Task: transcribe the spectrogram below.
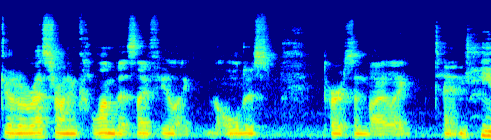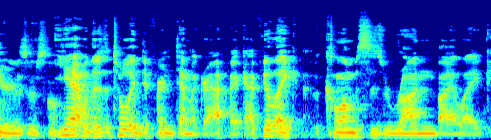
go to a restaurant in Columbus, I feel like the oldest person by like ten years or something. yeah. Well, there's a totally different demographic. I feel like Columbus is run by like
